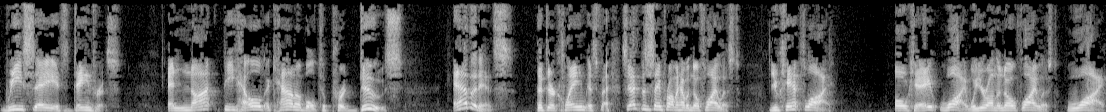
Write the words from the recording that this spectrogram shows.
we say it's dangerous and not be held accountable to produce evidence that their claim is. Fa- See, that's the same problem I have with no fly list. You can't fly. Okay, why? Well, you're on the no fly list. Why?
